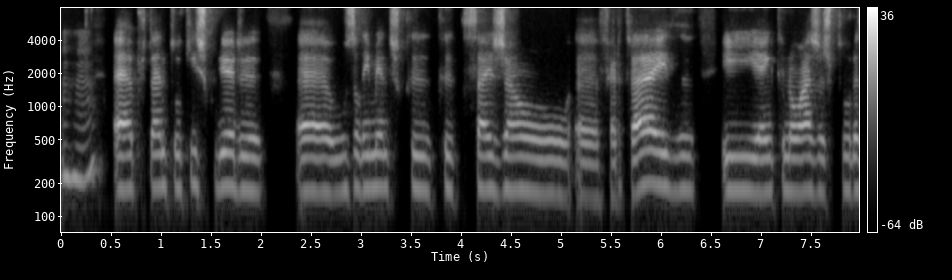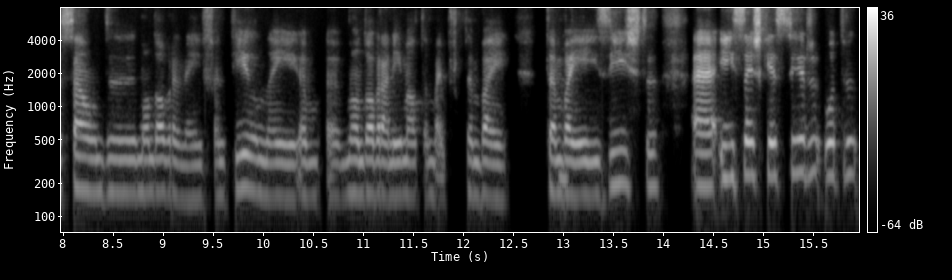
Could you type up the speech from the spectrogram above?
Uhum. Uh, portanto, aqui escolher uh, os alimentos que, que, que sejam uh, fair trade e em que não haja exploração de mão de obra nem infantil, nem a mão de obra animal também, porque também, também existe, uh, e sem esquecer outra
